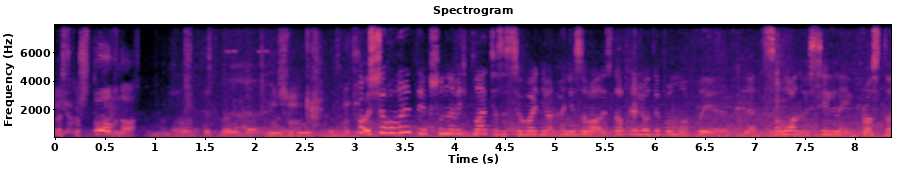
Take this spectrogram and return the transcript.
безкоштовно. Що говорити, якщо навіть плаття за сьогодні організувались? Добрі люди допомогли. Салон весільний, просто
